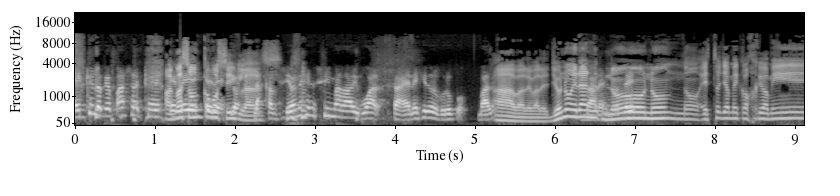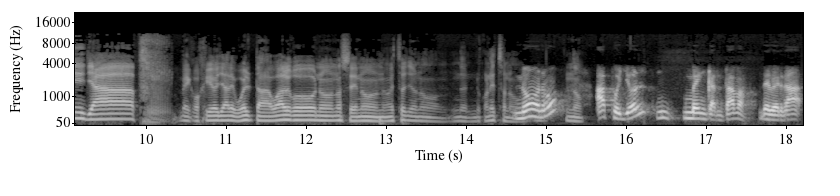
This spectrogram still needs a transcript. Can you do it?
Es que lo que pasa es que... Además él- son como él- siglas. Las canciones en sí me ha dado igual. O sea, he elegido el grupo, ¿vale? Ah, vale, vale. Yo no era, Vale, no, entonces- no, no, esto ya me cogió a mí, ya, pff, me cogió ya de vuelta o algo, no, no sé, no, no, esto yo no, no, con esto no. No, ¿no? No. Ah, pues yo me encantaba, de verdad.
